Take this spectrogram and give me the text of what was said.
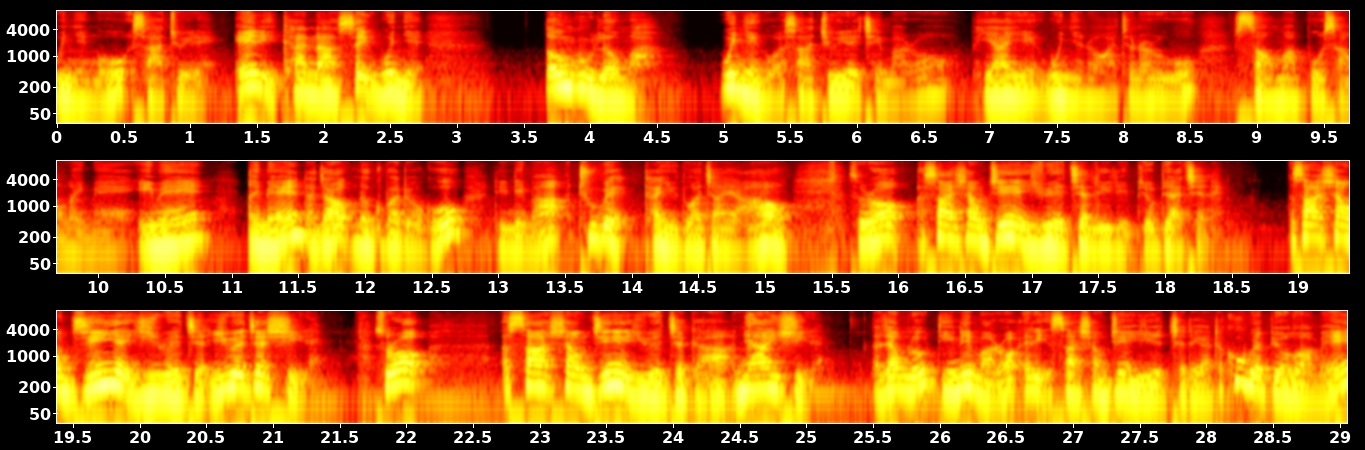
ဝိညာဉ်ကိုအစာကျွေးတယ်အဲ့ဒီခန္ဓာစိတ်ဝိညာဉ်သုံးခုလုံးမှာဝိညာဉ်ကိုအစာကျွေးတဲ့အချိန်မှာတော့ဘုရားရဲ့ဝိညာဉ်တော်ကကျွန်တော်တို့ကိုဆောင်မပို့ဆောင်လိုက်မယ်အာမင် အာမင်ဒါကြောင့်နှုတ်ကပတ်တော်ကိုဒီနေ့မှာအထူးပဲခံယူသွားကြရအောင်ဆိုတော့အစာရှောင်ခြင်းရဲ့ရွယ်ချက်လေးတွေပြောပြခြင်းတယ်အစာရှောင်ခြင်းရဲ့ရည်ရွယ်ချက်ရည်ရွယ်ချက်ရှိတယ်ဆိုတော့အစာရှောင်ခြင်းရဲ့ရည်ရွယ်ချက်ကအများကြီးရှိတယ်ဒါကြောင့်မလို့ဒီနေ့မှာတော့အဲ့ဒီအစာရှောင်ခြင်းရဲ့ရည်ရွယ်ချက်တွေကတစ်ခုပဲပြောသွားမယ်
